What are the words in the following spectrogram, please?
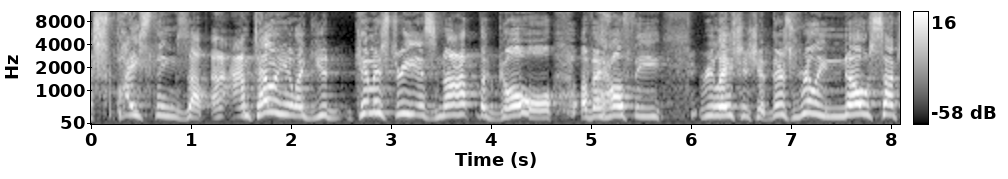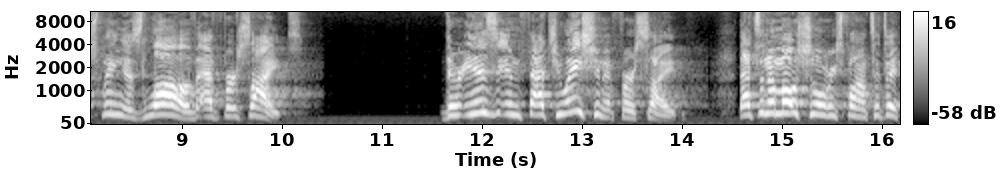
spice things up. And I'm telling you, like, you, chemistry is not the goal of a healthy relationship. There's really no such thing as love at first sight. There is infatuation at first sight. That's an emotional response. It's a,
